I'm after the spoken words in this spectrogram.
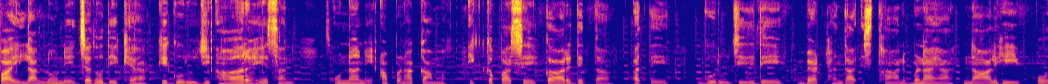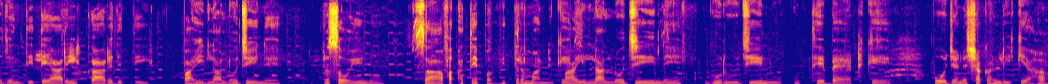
ਭਾਈ ਲਾਲੋ ਨੇ ਜਦੋਂ ਦੇਖਿਆ ਕਿ ਗੁਰੂ ਜੀ ਆ ਰਹੇ ਸਨ, ਉਹਨਾਂ ਨੇ ਆਪਣਾ ਕੰਮ ਇੱਕ ਪਾਸੇ ਕਰ ਦਿੱਤਾ ਅਤੇ ਗੁਰੂ ਜੀ ਦੇ ਬੈਠਣ ਦਾ ਸਥਾਨ ਬਣਾਇਆ। ਨਾਲ ਹੀ ਭੋਜਨ ਦੀ ਤਿਆਰੀ ਕਰ ਦਿੱਤੀ। ਭਾਈ ਲਾਲੋ ਜੀ ਨੇ ਰਸੋਈ ਨੂੰ ਸਾਫ਼ ਅਤੇ ਪਵਿੱਤਰ ਮੰਨ ਕੇ ਭਾਈ ਲਾਲੋ ਜੀ ਨੇ ਗੁਰੂ ਜੀ ਨੂੰ ਉੱਥੇ ਬੈਠ ਕੇ ਭੋਜਨ ਛਕਣ ਲਈ ਕਿਹਾ।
